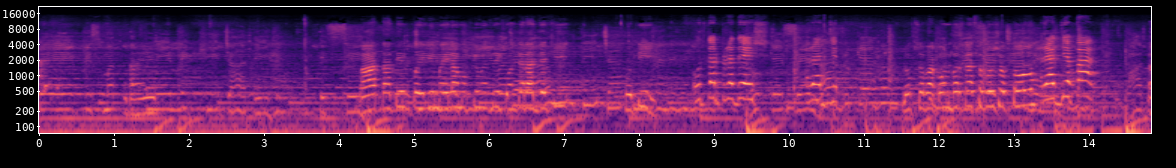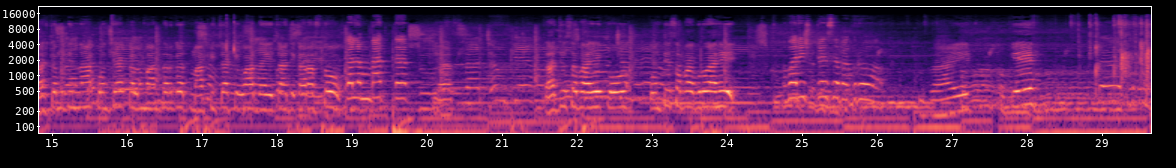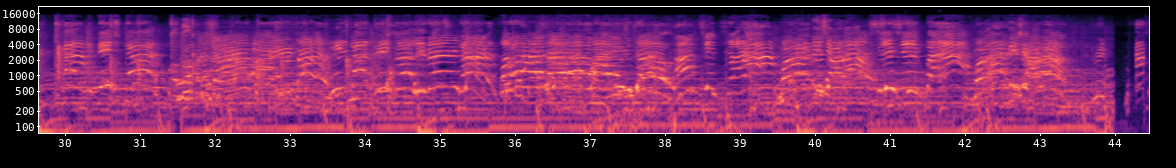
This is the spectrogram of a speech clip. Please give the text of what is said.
भारतातील पहिली महिला मुख्यमंत्री कोणत्या राज्याची होती? उत्तर प्रदेश. राज्य लोकसभा कोण बरखास्त करू शकतो? राज्यपाल. राष्ट्रपतींना कोणत्या कलमांतर्गत माफीचा किंवा दयेचा अधिकार असतो? कलम बहात्तर राज्यसभा हे कोणते सभागृह आहे? वरिष्ठ सभागृह. Right okay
